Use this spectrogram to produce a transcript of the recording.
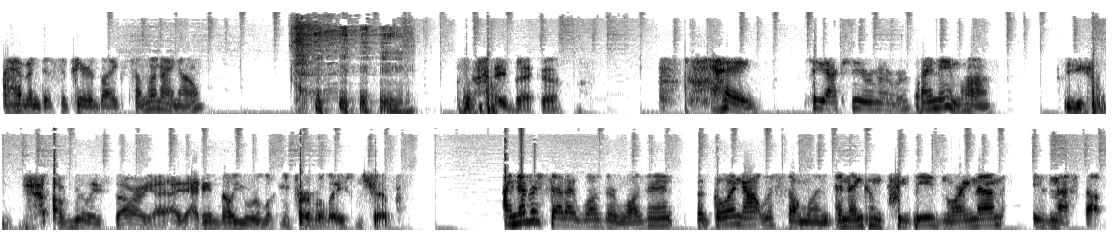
I haven't disappeared like someone I know. Hey, Becca. Hey, so you actually remember my name, huh? I'm really sorry. I, I didn't know you were looking for a relationship. I never said I was or wasn't, but going out with someone and then completely ignoring them is messed up.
